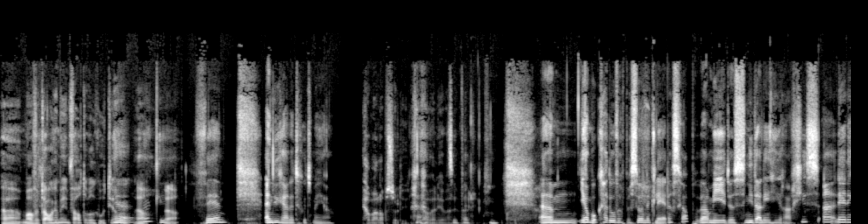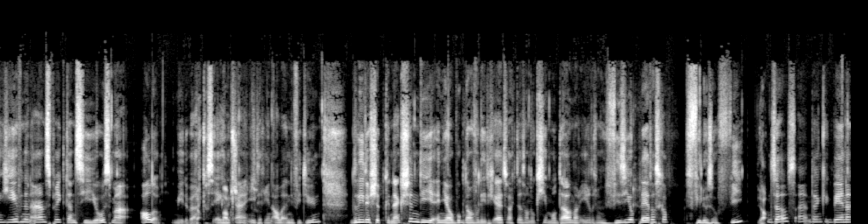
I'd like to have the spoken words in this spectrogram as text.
Uh, maar over het algemeen valt het wel goed, ja. Ja, ja, oké. ja. Fijn. En nu gaat het goed met jou. Jawel, absoluut. Jawel, jawel, Super. Ehm, jouw boek gaat over persoonlijk leiderschap, waarmee je dus niet alleen hiërarchisch uh, leidinggevenden aanspreekt en CEO's, maar alle medewerkers Ja, eigenlijk, hè, absoluut. iedereen, alle individuen. De Leadership Connection, die je in jouw boek dan volledig uitwerkt, is dan ook geen model, maar eerder een visie op leiderschap, filosofie Ja. zelfs, hè, denk ik bijna.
